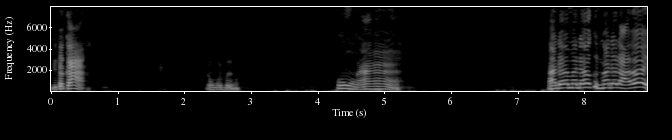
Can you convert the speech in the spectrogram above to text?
อยู่ตะก้า ลงไปเบิ่งพุ่งนะมาเด้อมาเด้อขึ้นมาเด้อล่ะเอ้ย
